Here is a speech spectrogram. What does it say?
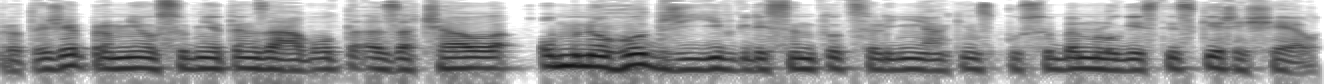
protože pro mě osobně ten závod začal o mnoho dřív, kdy jsem to celý nějakým způsobem logisticky řešil.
